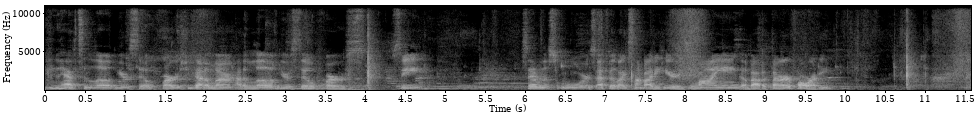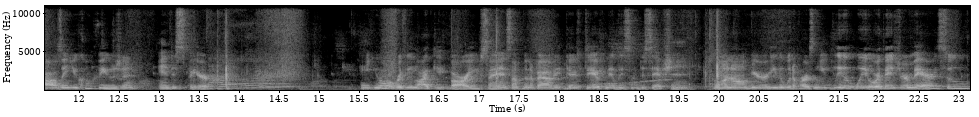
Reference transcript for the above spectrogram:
you have to love yourself first. You got to learn how to love yourself first. See? Seven of Swords. I feel like somebody here is lying about a third party. Causing you confusion and despair and you don't really like it, but are you saying something about it? There's definitely some deception going on here, either with a person you live with or that you're married to,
